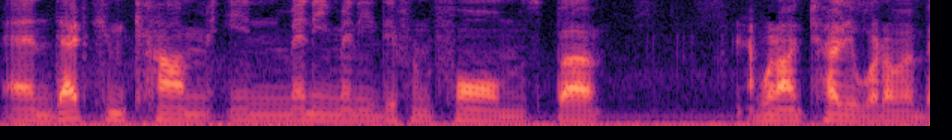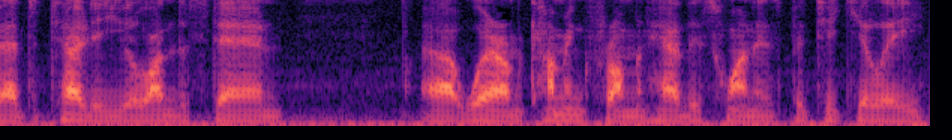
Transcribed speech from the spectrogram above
And that can come in many, many different forms. But when I tell you what I'm about to tell you, you'll understand uh, where I'm coming from and how this one is particularly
